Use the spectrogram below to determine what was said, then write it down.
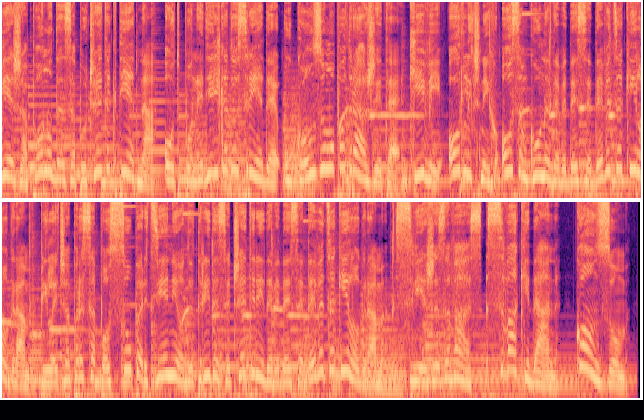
Svježa ponuda za početak tjedna. Od ponedjeljka do srijede u Konzumu potražite kiwi odličnih 8 kuna 99 za kilogram, pileća prsa po super cijeni od 34,99 za kilogram. Svježe za vas svaki dan. Konzum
